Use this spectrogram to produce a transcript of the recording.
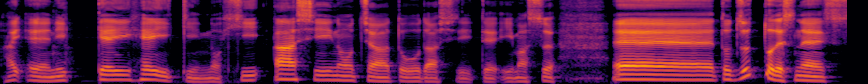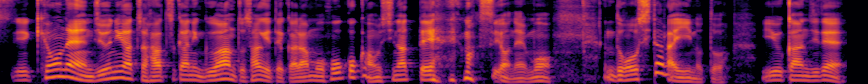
はい、えー、日経平均の日足のチャートを出しています。えー、と、ずっとですね、去年12月20日にぐわんと下げてから、もう方向感を失ってますよね。もう、どうしたらいいのという感じで、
